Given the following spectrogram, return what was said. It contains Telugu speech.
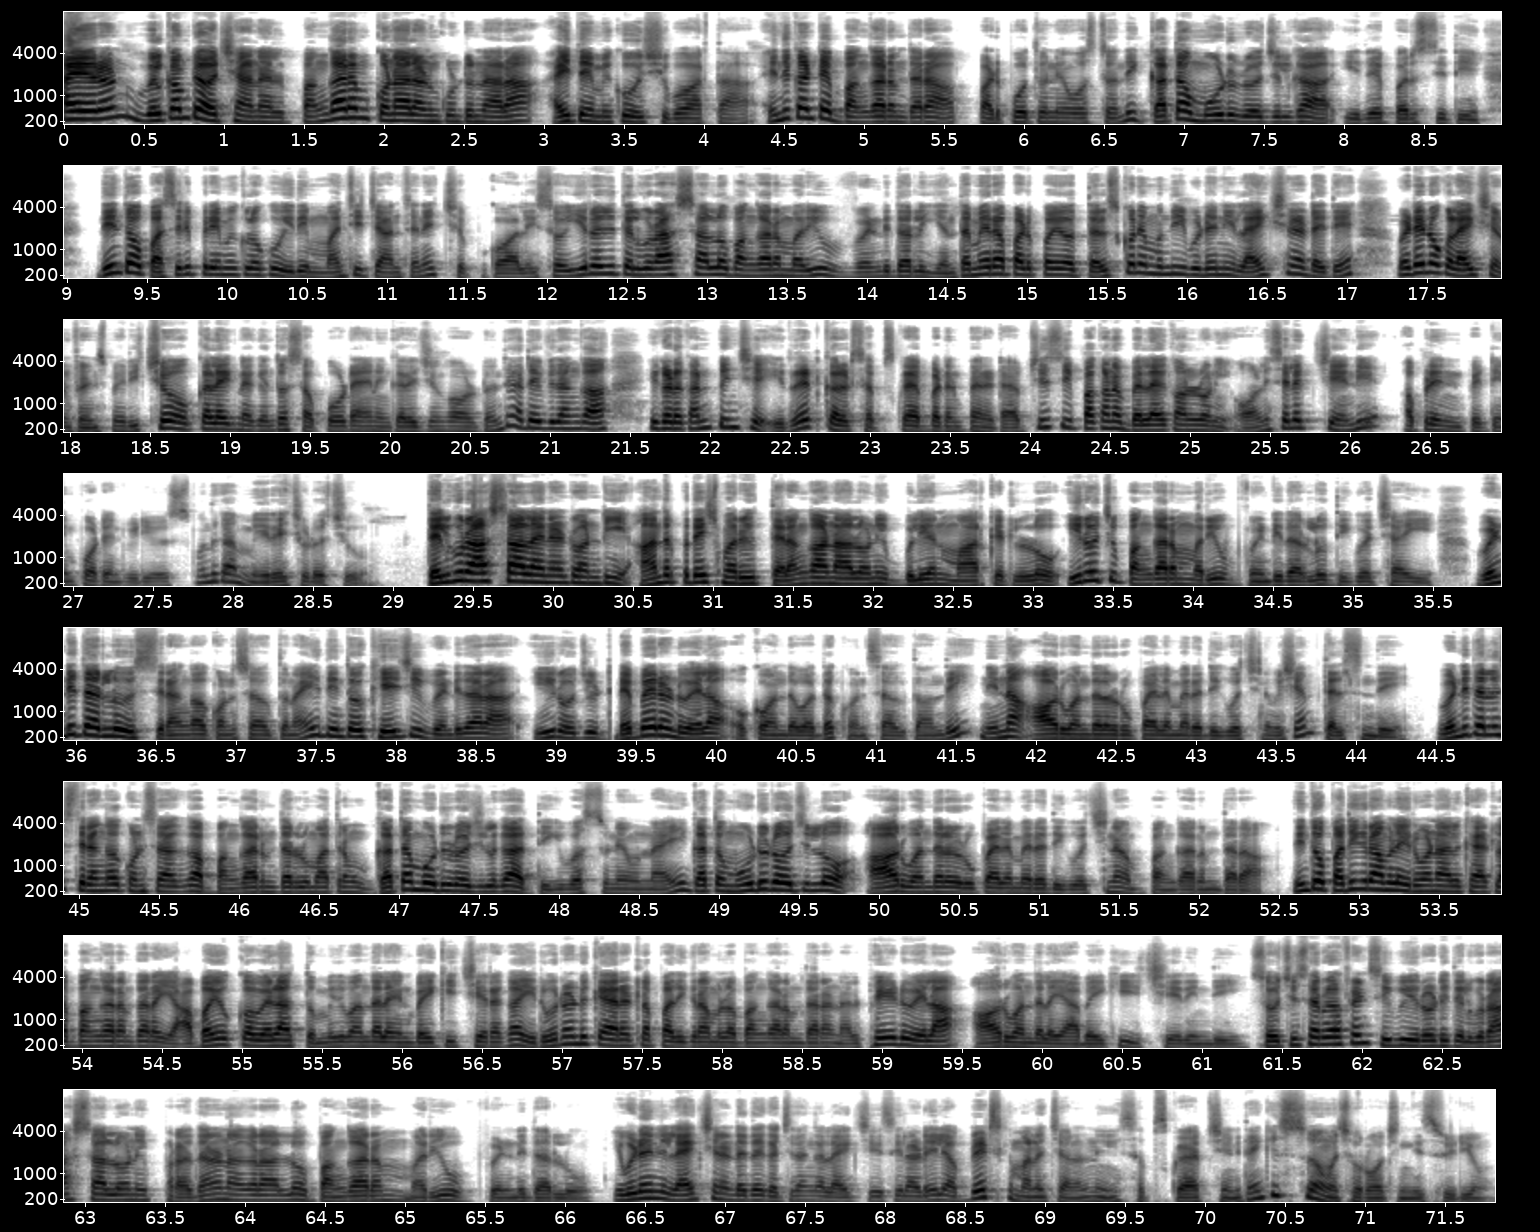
Hi everyone welcome to our channel బంగారం కొనాలనుకుంటున్నారా? అయితే మీకు శుభవార్త. ఎందుకంటే బంగారం ధర పడిపోతూనే వస్తుంది. గత మూడు రోజులుగా ఇదే పరిస్థితి. దీంతో పసిరి ప్రేమికులకు ఇది మంచి ఛాన్స్ అని చెప్పుకోవాలి. సో ఈ రోజు తెలుగు రాష్ట్రాల్లో బంగారం మరియు వెండి ధరలు ఎంత మేర పడిపోయో తెలుసుకునే ముందు ఈ వీడియోని లైక్ చేసినట్టయితే వెంటనే ఒక లైక్ చేయండి ఫ్రెండ్స్. మీరు ఇచ్చే ఒక్క లైక్ నాకు ఎంతో సపోర్ట్ అండ్ ఎంకరేజింగ్గా ఉంటుంది. అదేవిధంగా ఇక్కడ కనిపించే ఈ రెడ్ కలర్ సబ్స్క్రైబ్ బటన్ పైన ట్యాప్ చేసి పక్కన బెల్ ఐకాన్లోని ఆల్ని సెలెక్ట్ చేయండి. అప్పుడే నేను పెట్టే ఇంపార్టెంట్ వీడియోస్ ముందుగా మీరే చూడొచ్చు. తెలుగు రాష్ట్రాలైనటువంటి ఆంధ్రప్రదేశ్ మరియు తెలంగాణలోని బులియన్ మార్కెట్లలో ఈరోజు బంగారం మరియు వెండి ధరలు దిగొచ్చాయి. వెండి ధరలు స్థిరంగా కొనసాగుతున్నాయి. దీంతో కేజీ వెండి ధర ఈ రోజు డెబ్బై రెండు వేల ఒక వంద వద్ద కొనసాగుతోంది. నిన్న ఆరు వందల రూపాయల మేర దిగివచ్చిన విషయం తెలిసిందే. వెండి ధరలు స్థిరంగా కొనసాగగా బంగారం ధరలు మాత్రం గత మూడు రోజులుగా దిగి వస్తూనే ఉన్నాయి. గత మూడు రోజుల్లో ఆరు వందల రూపాయల మేర దిగి వచ్చిన బంగారం ధర. దీంతో పది గ్రాముల ఇరవై నాలుగు క్యారెట్ల బంగారం ధర యాభై ఒక్క వేల తొమ్మిది వందల ఎనభైకి చేరగా ఇరవై రెండు క్యారెట్ల పది గ్రాముల బంగారం ధర నలభై ఏడు వేల ఆరు వందల యాభైకి చేరింది. సో చూసారుగా ఫ్రెండ్స్ ఇవి ఈరోజు తెలుగు రాష్ట్రాల్లోని ప్రధాన నగరాల్లో బంగారం మరియు వెండి ధరలు. ఈ వీడియోని లైక్ చేయనట్టయితే ఖచ్చితంగా లైక్ చేసి ఇలా డైలీ అప్డేట్స్కి మన ఛానల్ని సబ్స్క్రైబ్ చేయండి. Thank you so much for watching this video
